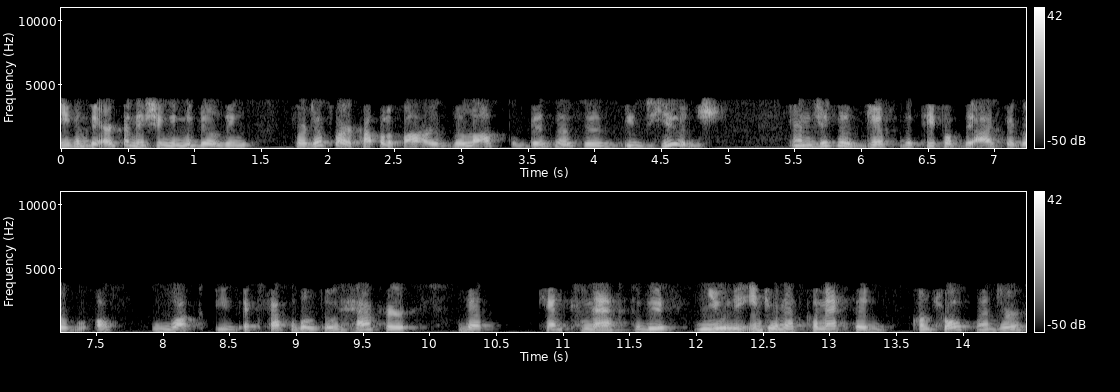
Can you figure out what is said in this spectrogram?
even the air conditioning in the buildings for just for a couple of hours? The loss of business is, is huge. And this is just the tip of the iceberg of, of what is accessible to a hacker that can connect to this newly internet-connected control center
